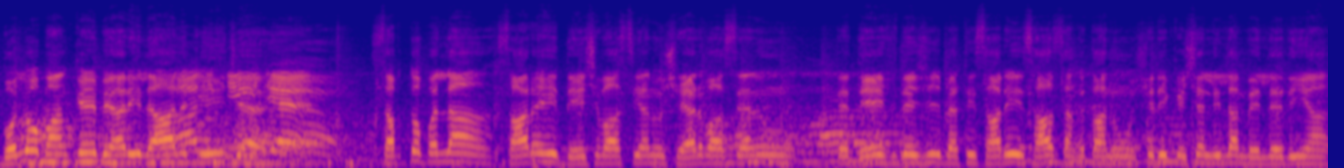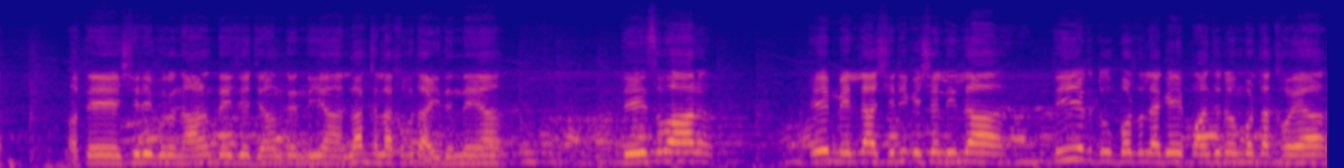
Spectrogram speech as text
ਬੋਲੋ ਬਾਂਕੇ ਬਿਹਾਰੀ ਲਾਲ ਕੀ ਜੈ। ਸਭ ਤੋਂ ਪਹਿਲਾਂ ਸਾਰੇ ਹੀ ਦੇਸ਼ ਵਾਸੀਆਂ ਨੂੰ ਸ਼ਹਿਰ ਵਾਸੀਆਂ ਨੂੰ ਤੇ ਦੇਸ਼ ਵਿਦੇਸ਼ ਵਿੱਚ ਬੈਠੀ ਸਾਰੀ ਸਾਧ ਸੰਗਤਾਂ ਨੂੰ ਸ਼੍ਰੀ ਕ੍ਰਿਸ਼ਨ ਲੀਲਾ ਮੇਲੇ ਦੀਆਂ ਅਤੇ ਸ਼੍ਰੀ ਗੁਰੂ ਨਾਨਕ ਦੇਵ ਜੀ ਜਨਮ ਦਿਨ ਦੀਆਂ ਲੱਖ ਲੱਖ ਵਧਾਈ ਦਿੰਦੇ ਆ ਤੇ ਇਸ ਵਾਰ ਇਹ ਮੇਲਾ ਸ਼੍ਰੀ ਕ੍ਰਿਸ਼ਨ ਲੀਲਾ 30 ਅਕਤੂਬਰ ਤੋਂ ਲੈ ਕੇ 5 ਨਵੰਬਰ ਤੱਕ ਹੋਇਆ।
